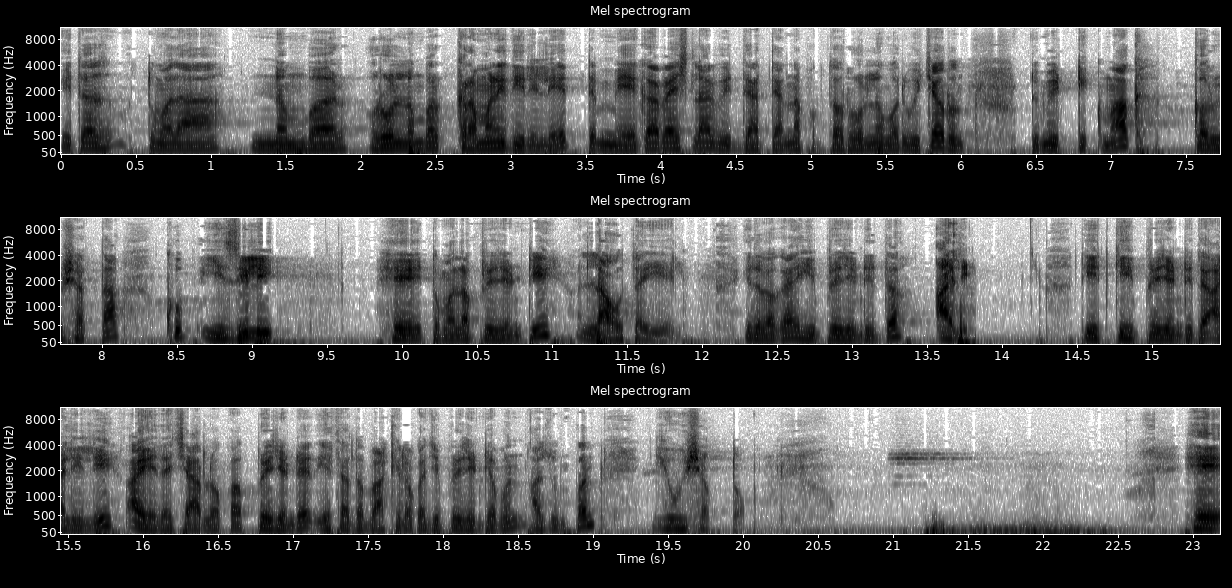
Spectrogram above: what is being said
इथं तुम्हाला नंबर रोल नंबर क्रमाने दिलेले आहेत. तर मेगा बॅचला विद्यार्थ्यांना फक्त रोल नंबर विचारून तुम्ही टिकमार्क करू शकता. खूप इझिली हे तुम्हाला प्रेझेंटी लावता येईल. इथं बघा ही प्रेझेंट इथं आली. ती इतकी ही प्रेझेंट इथे आलेली आहे. त्या चार लोक प्रेझेंट आहेत. येतात. बाकी लोकांची प्रेझेंटी आपण अजून पण घेऊ शकतो. हे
